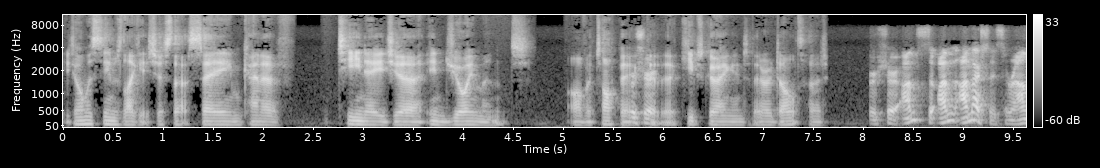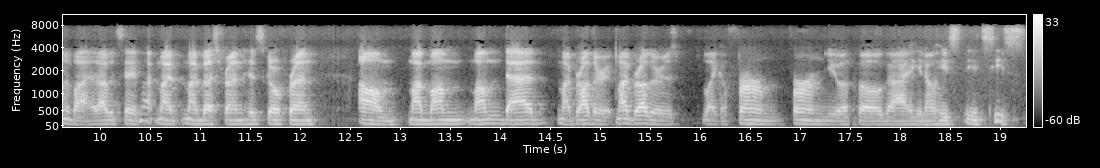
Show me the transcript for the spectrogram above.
it almost seems like it's just that same kind of teenager enjoyment of a topic sure. that, that keeps going into their adulthood. For sure, I'm su- I'm I'm actually surrounded by it. I would say my, my, my best friend, his girlfriend, um, my mom, mom, dad, my brother. My brother is like a firm firm UFO guy. You know, he's he's he's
